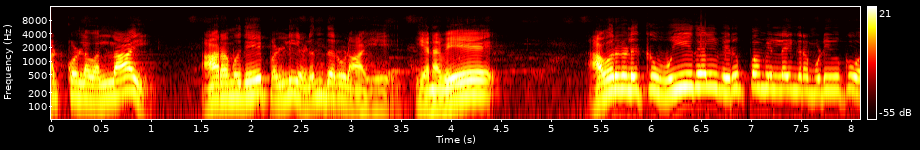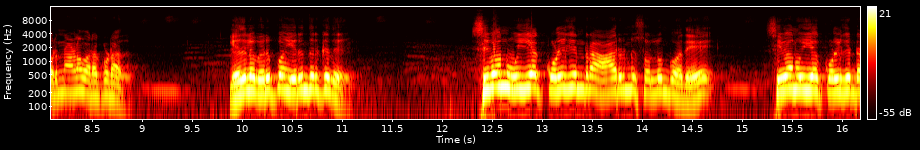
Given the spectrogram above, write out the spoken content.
ஆட்கொள்ள வல்லாய். ஆரமுதே பள்ளி எழுந்தருளாயே. எனவே அவர்களுக்கு உயிதல் விருப்பம் இல்லைங்கிற முடிவுக்கு ஒரு நாளும் வரக்கூடாது. எதில் விருப்பம் இருந்திருக்குது? சிவன் உய்ய கொள்கின்ற ஆறுன்னு சொல்லும்போதே சிவன் உய்ய கொள்கின்ற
